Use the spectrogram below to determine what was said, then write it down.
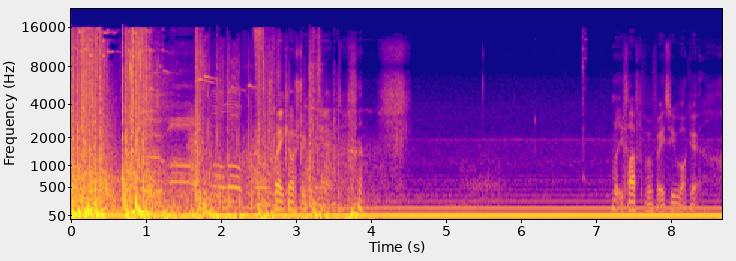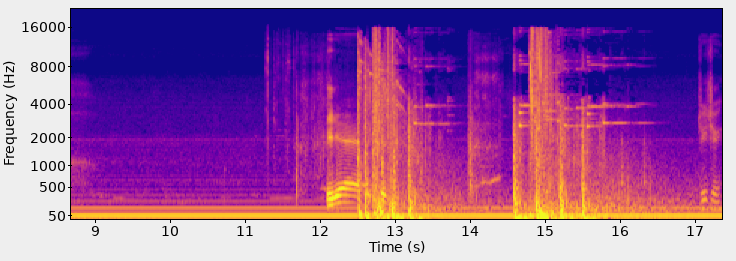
It's all over. Twenty streak in the end. Not you five for a V2 rocket. Yeah, GG.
